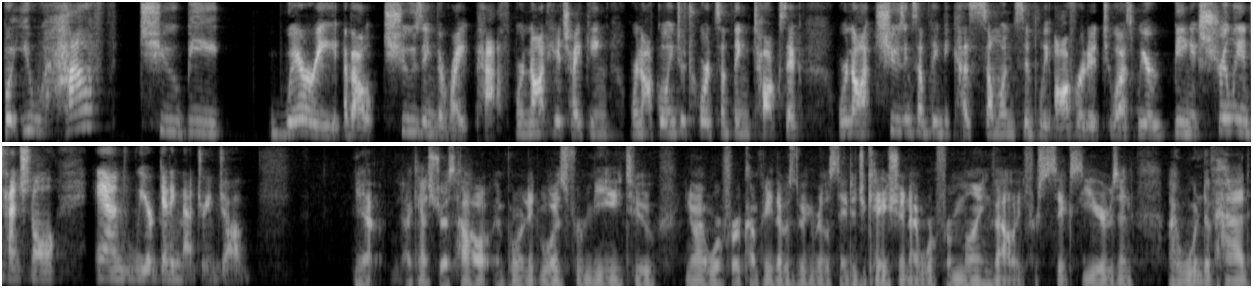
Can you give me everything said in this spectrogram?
but you have to be wary about choosing the right path. We're not hitchhiking. We're not going to towards something toxic. We're not choosing something because someone simply offered it to us. We are being extremely intentional and we are getting that dream job. Yeah, I can't stress how important it was for me to, you know, I worked for a company that was doing real estate education. I worked for Mindvalley for six years, and I wouldn't have had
